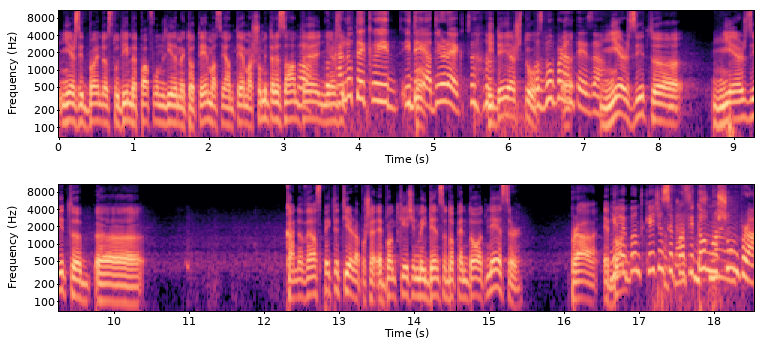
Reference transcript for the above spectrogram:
njerëzit bëjnë studime pafund lidhje me këto tema, se janë tema shumë interesante, njerëzit... Po, po, kalo tek ideja, direkt. Ideja është këtu. Mos bëu paranteza. Njerëzit, njerëzit, kanë edhe aspekte tjera, e bën të keqen me idenë se do pendohet nesër, Pra, e bën... Jo, e bën të keqen se profiton më shumë, pra.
